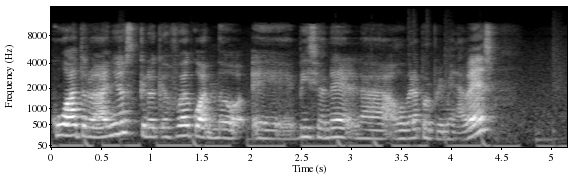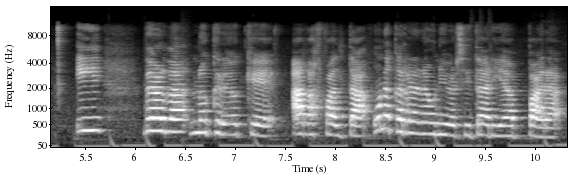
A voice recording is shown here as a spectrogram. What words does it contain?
cuatro años, creo que fue cuando eh, visioné la obra por primera vez. Y de verdad no creo que haga falta una carrera universitaria para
